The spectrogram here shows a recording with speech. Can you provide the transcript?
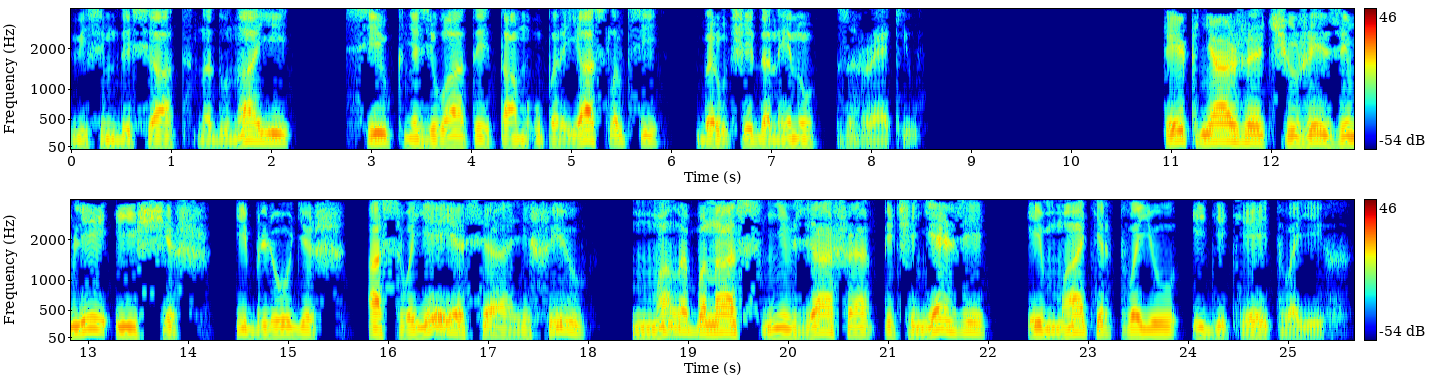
вісімдесят на Дунаї, сів князювати там у Переяславці, беручи данину з греків. Ти, княже, чужі землі іщеш і блюдеш, а своєяся лишив, мало бо нас не взяша печенезі і матір твою, і дітей твоїх.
